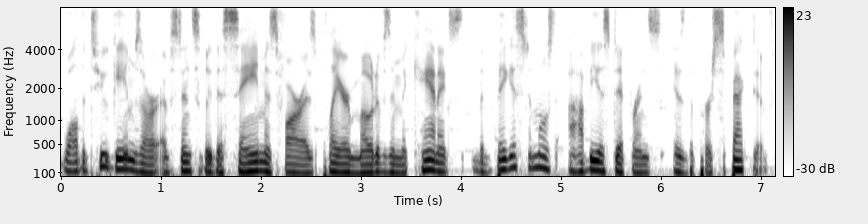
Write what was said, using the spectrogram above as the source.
While the two games are ostensibly the same as far as player motives and mechanics, the biggest and most obvious difference is the perspective.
